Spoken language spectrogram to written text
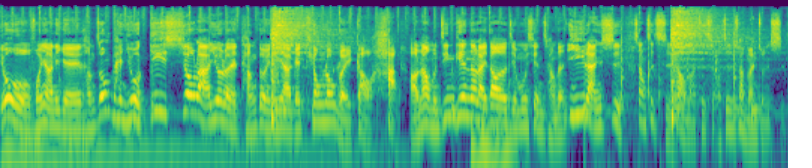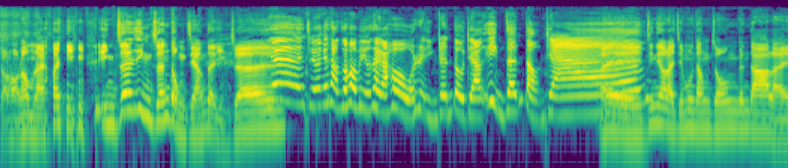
哟，欢迎你嘅听众朋友继续啦，又来唐队你啊嘅听拢来告哈。好，那我们今天呢来到节目现场的依然是上次迟到嘛，这次哦这次算蛮准时的。好，那我们来欢迎尹真应真董江的尹真。耶！请问跟唐总好朋友大家好，我是尹真豆浆应真董浆。哎，今天要来节目当中跟大家来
